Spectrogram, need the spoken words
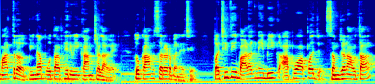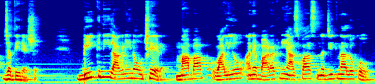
માત્ર ભીના પોતા ફેરવી કામ ચલાવે. તો કામ સરળ બને છે. પછીથી બાળકની બીક આપોઆપ જ સમજણ આવતા જતી રહેશે. બીકની લાગણીનો ઉછેર મા બાપ વાલીઓ અને બાળકની આસપાસ નજીકના લોકો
